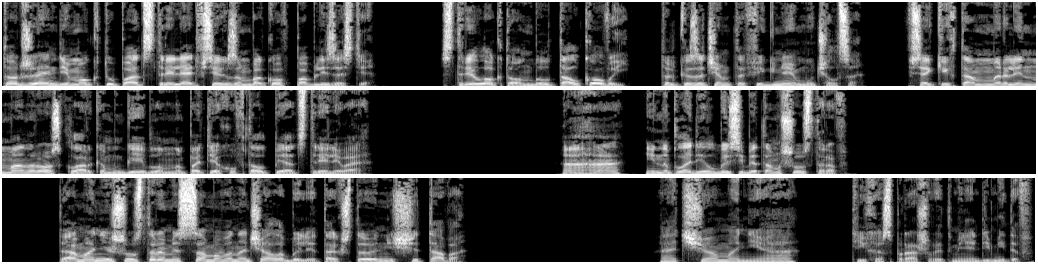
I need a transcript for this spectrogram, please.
Тот же Энди мог тупо отстрелять всех зомбаков поблизости. Стрелок-то он был толковый, только зачем-то фигней мучился. Всяких там Мерлин Монро с Кларком Гейблом на потеху в толпе отстреливая. Ага, и наплодил бы себе там шустеров. Там они шустерами с самого начала были, так что не считаво. «О чем они, а?» — тихо спрашивает меня Демидов.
